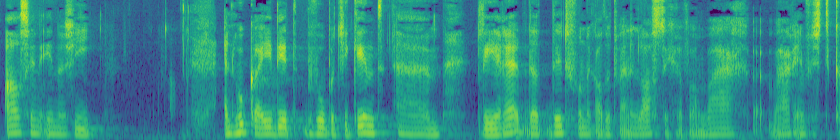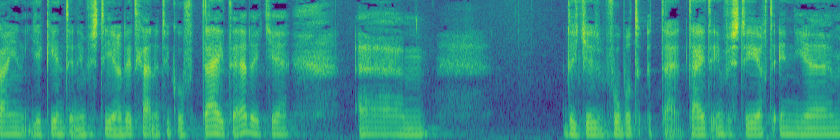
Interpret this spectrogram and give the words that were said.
als in energie. En hoe kan je dit bijvoorbeeld je kind um, leren? Dat, dit vond ik altijd wel een lastige. Van waar, waar kan je je kind in investeren? Dit gaat natuurlijk over tijd. Hè? Dat je. Um, dat je bijvoorbeeld tijd investeert in je,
